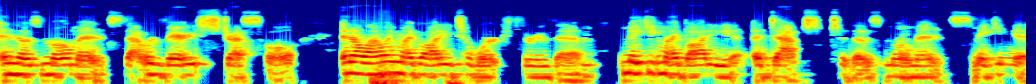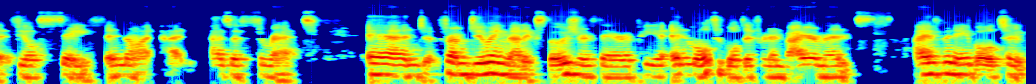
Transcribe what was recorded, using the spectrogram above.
in those moments that were very stressful and allowing my body to work through them, making my body adapt to those moments, making it feel safe and not at, as a threat. And from doing that exposure therapy in multiple different environments, I've been able to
